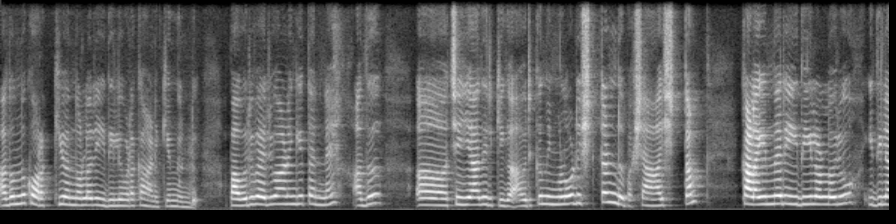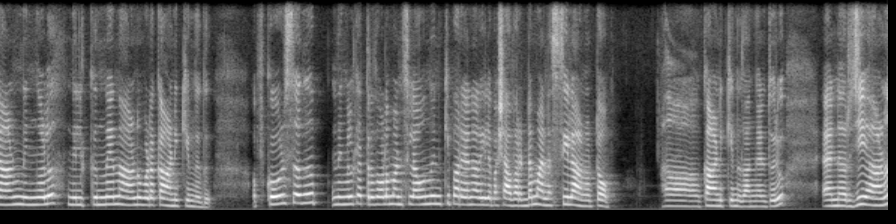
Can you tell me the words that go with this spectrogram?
അതൊന്ന് കുറയ്ക്കൂ എന്നുള്ള രീതിയിൽ ഇവിടെ കാണിക്കുന്നുണ്ട്. അപ്പോൾ അവർ വരുവാണെങ്കിൽ തന്നെ അത് ചെയ്യാതിരിക്കുക. അവർക്ക് നിങ്ങളോട് ഇഷ്ടമുണ്ട് പക്ഷെ ആ ഇഷ്ടം കളയുന്ന രീതിയിലുള്ളൊരു ഇതിലാണ് നിങ്ങൾ നിൽക്കുന്നതെന്നാണ് ഇവിടെ കാണിക്കുന്നത്. ഓഫ് കോഴ്സ് അത് നിങ്ങൾക്ക് എത്രത്തോളം മനസ്സിലാവുമെന്ന് എനിക്ക് പറയാനറിയില്ല. പക്ഷെ അവരുടെ മനസ്സിലാണ് കേട്ടോ കാണിക്കുന്നത്. അങ്ങനത്തെ ഒരു എനർജിയാണ്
